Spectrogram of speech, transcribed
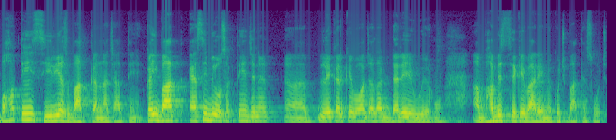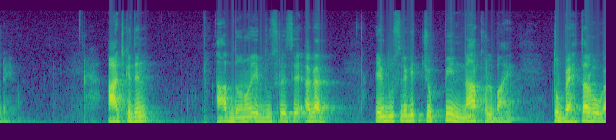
बहुत ही सीरियस बात करना चाहते हैं। कई बात ऐसी भी हो सकती हैं जिन्हें लेकर के बहुत ज़्यादा डरे हुए हों भविष्य के बारे में कुछ बातें सोच रहे हो। आज के दिन आप दोनों एक दूसरे से अगर एक दूसरे की चुप्पी ना खुलवाएँ तो बेहतर होगा,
